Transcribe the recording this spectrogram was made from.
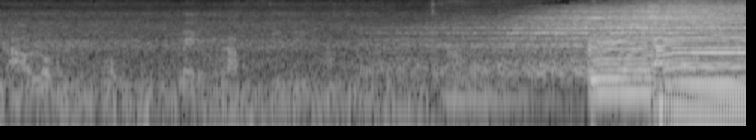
หนาวลงผมเพลงครับทีนี้ครับ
